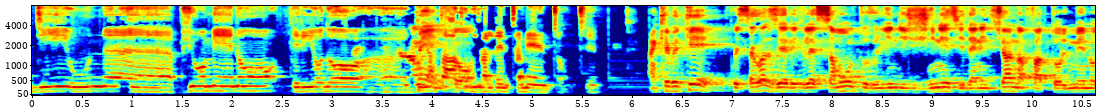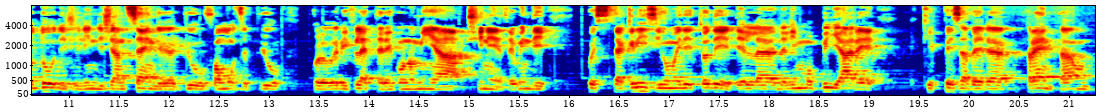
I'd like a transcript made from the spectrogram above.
di un eh, più o meno periodo eh, dilatato di rallentamento. Sì. Anche perché questa cosa si è riflessa molto sugli indici cinesi, da inizio anno ha fatto il meno 12 l'indice Hang che è il più famoso e più quello che riflette l'economia cinese, quindi questa crisi, come hai detto te, del, dell'immobiliare che pesa per 30,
